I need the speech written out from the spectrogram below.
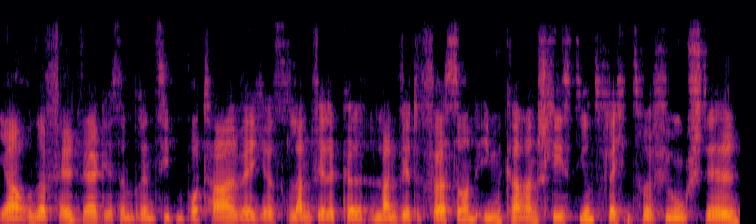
Ja, unser Feldwerk ist im Prinzip ein Portal, welches Landwirte, Landwirte, Förster und Imker anschließt, die uns Flächen zur Verfügung stellen.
